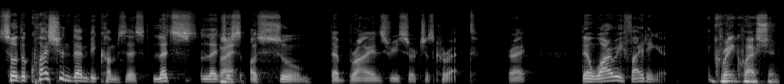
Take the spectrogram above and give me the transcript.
So the question then becomes this: Let's let's Right. just assume that Brian's research is correct, right? Then why are we fighting it? Great question.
